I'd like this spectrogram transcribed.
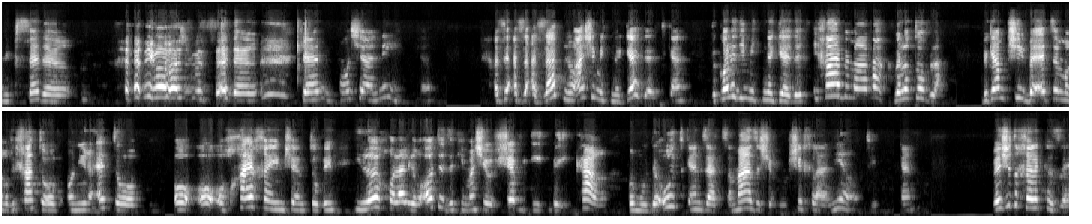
אני בסדר, אני ממש בסדר, כן? כמו שאני. כן? אז, אז, אז זו התנועה שמתנגדת, כן? וכל עוד היא מתנגדת, היא חיה במאבק, ולא טוב לה. וגם כשהיא בעצם מרוויחה טוב, או נראית טוב, או, או, או חיה חיים שהם טובים, היא לא יכולה לראות את זה, כי מה שיושב בעיקר במודעות, כן, זה הצמא הזה שממשיך להניע אותי, כן? ויש את החלק הזה,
